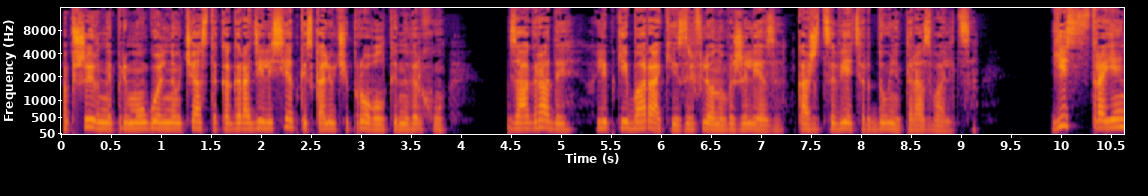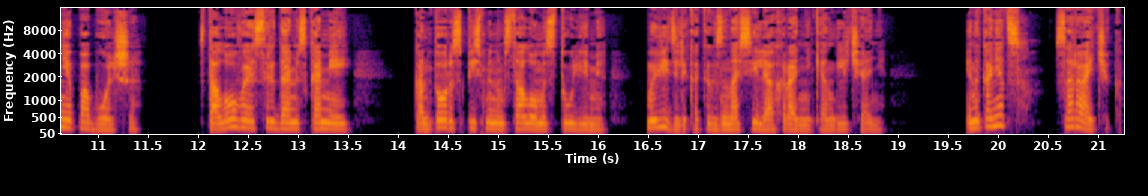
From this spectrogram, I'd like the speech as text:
Обширный прямоугольный участок огородили сеткой с колючей проволокой наверху. За оградой хлипкие бараки из рифленого железа. Кажется, ветер дунет и развалится. Есть строение побольше. Столовая с рядами скамей, контора с письменным столом и стульями. Мы видели, как их заносили охранники-англичане. И, наконец, сарайчик.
